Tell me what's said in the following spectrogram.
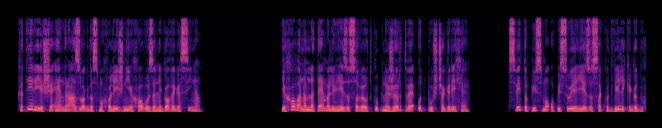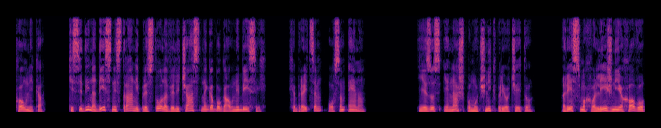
Kateri je še en razlog, da smo hvaležni Jehovu za njegovega sina? Jehova nam na temelju Jezusove odkupne žrtve odpušča grehe. Sveto pismo opisuje Jezusa kot velikega duhovnika, ki sedi na desni strani prestola veličastnega Boga v nebesih. Hebrejcem 8:1. Jezus je naš pomočnik pri očetu. Res smo hvaležni Jehovu,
